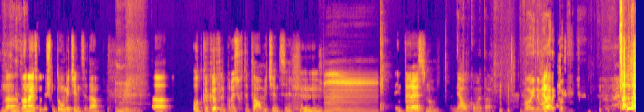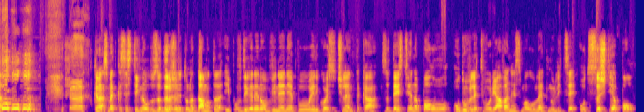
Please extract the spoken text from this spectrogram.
на 12 годишното момиченце, да. А, от какъв ли происход е това момиченце? Хм, интересно. Нямам коментар. Вой, не мога да кажа. В крайна сметка се стигнало до задържането на дамата и повдигане на обвинение по еди кой си член, така, за действие на полово удовлетворяване с малолетно лице от същия пол.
